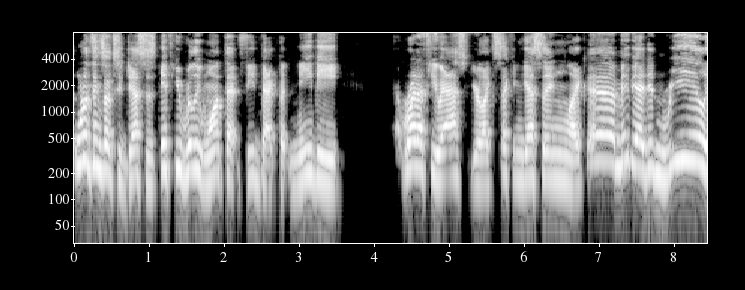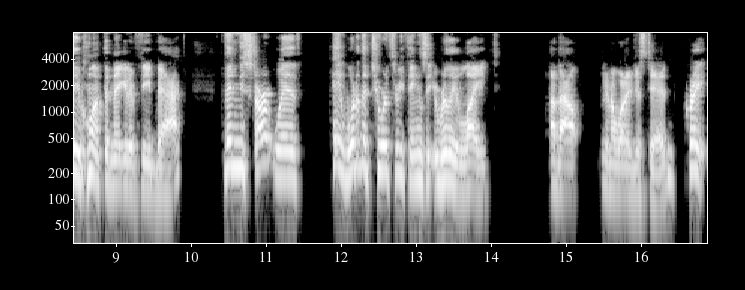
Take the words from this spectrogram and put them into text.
One of the things I'd suggest is if you really want that feedback, but maybe right after you ask, you're like second guessing, like, eh, maybe I didn't really want the negative feedback. Then you start with, Hey, what are the two or three things that you really liked about, you know, what I just did? Great.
